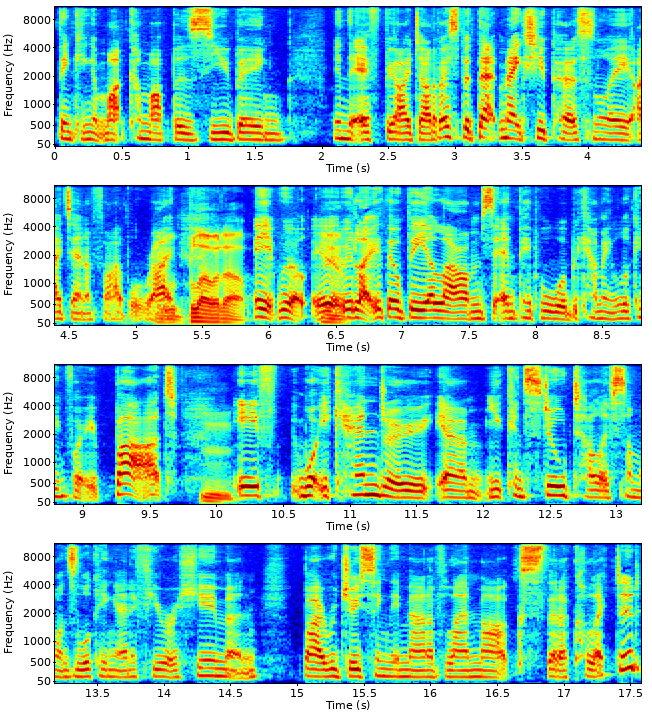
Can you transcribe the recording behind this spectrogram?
thinking it might come up as you being in the FBI database, but that makes you personally identifiable, right? It will blow it up. It will. It, yeah. like there'll be alarms and people will be coming looking for you. But mm. if what you can do, um, you can still tell if someone's looking at if you're a human by reducing the amount of landmarks that are collected.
